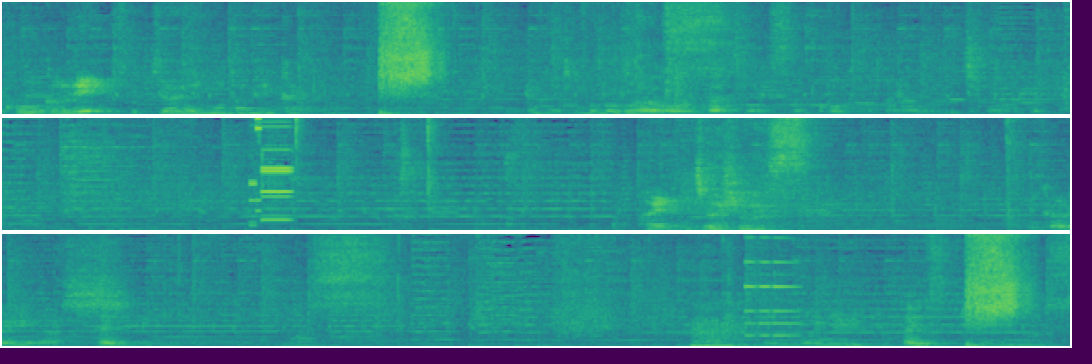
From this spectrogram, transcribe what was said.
効果で、そちらにもダメからこのオーターセンスの効果がない。ので1枚だけはい、1枚引きます。カルゲ出しはいます。はい入れます。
